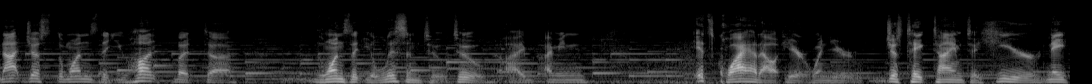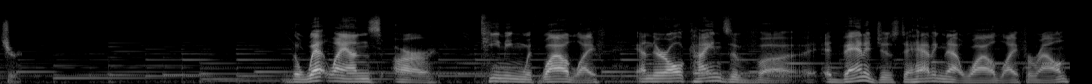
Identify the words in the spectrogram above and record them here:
not just the ones that you hunt, but uh, the ones that you listen to too. I, I mean, it's quiet out here when you're just take time to hear nature. The wetlands are teeming with wildlife and there are all kinds of uh, advantages to having that wildlife around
